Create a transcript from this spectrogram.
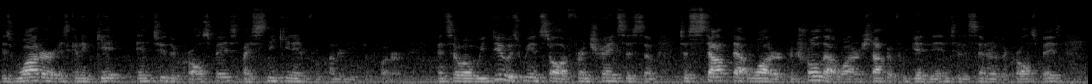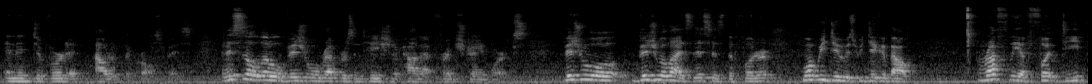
is water is going to get into the crawl space by sneaking in from underneath the footer. And so what we do is we install a French drain system to stop that water, control that water, stop it from getting into the center of the crawl space, and then divert it out of the crawl space. And this is a little visual representation of how that French drain works. Visual, visualize this as the footer. What we do is we dig about roughly a foot deep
